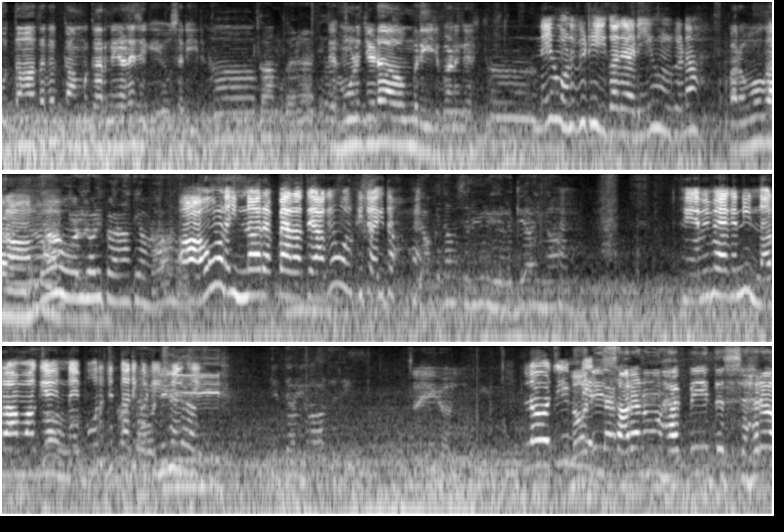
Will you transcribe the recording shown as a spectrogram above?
ਉਦਾਂ ਤੱਕ ਕੰਮ ਕਰਨੇ ਵਾਲੇ ਸੀਗੇ ਉਹ ਸਰੀਰ। ਹਾਂ ਕੰਮ ਕਰਨਾ ਤੇ ਹੁਣ ਜਿਹੜਾ ਉਹ ਮਰੀਜ਼ ਬਣ ਗਏ। ਨਹੀਂ ਹੁਣ ਵੀ ਠੀਕ ਆ ਡੈਡੀ ਹੁਣ ਪਰ ਉਹ ਗੱਲ ਆਰਾਮ ਨਹੀਂ ਨਾ ਨਾ ਹੌਲੀ ਹੌਲੀ ਪੈਰਾਂ ਤੇ ਆਉਣਾ ਹੁਣ। ਆਹੋ ਹੁਣ ਇੰਨਾ ਰ- ਪੈਰਾਂ ਤੇ ਆ ਗਏ ਹੋਰ ਕੀ ਚਾਹੀਦਾ? ਇੱਕਦਮ ਸਰੀਰ ਹਿੱਲ ਗਿਆ ਇੰਨਾ। ਫੇਰ ਵੀ ਮੈਂ ਕਹਿੰਦੀ ਇੰਨਾ ਆਰਾਮ ਆ ਗਿਆ ਇੰਨਾ ਹੀ ਬਹੁਤ ਜਿੱਦਾਂ ਦੀ ਕੰਡੀਸ਼ਨ ਸੀ। ਜਿੱਦਾਂ ਹੀ ਹਾਲਤ ਸੀ। ਸਹੀ ਗੱਲ ਲਓ ਜੀ ਲੋ ਜੀ ਮੇਲਾ। ਸਾਰਿਆਂ ਨੂੰ ਹੈਪੀ ਦਸ਼ਹਿਰਾ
